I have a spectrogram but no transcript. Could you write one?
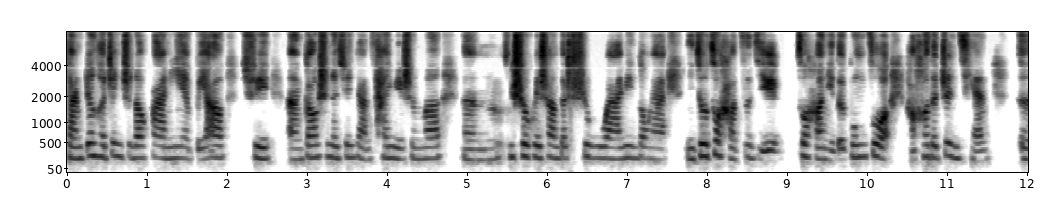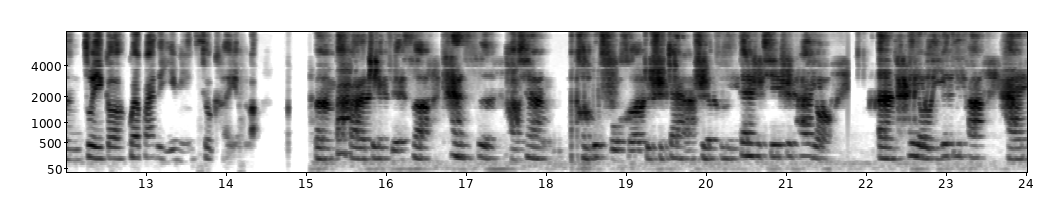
讲任何政治的话，你也不要去嗯高声的宣讲参与什么嗯社会上的事务啊运动啊，你就做好自己，做好你的工作，好好的挣钱，嗯，做一个乖乖的移民就可以了。嗯，爸爸的这个角色看似好像很不符合就是战狼式的父亲，但是其实他有嗯他有一个地方还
